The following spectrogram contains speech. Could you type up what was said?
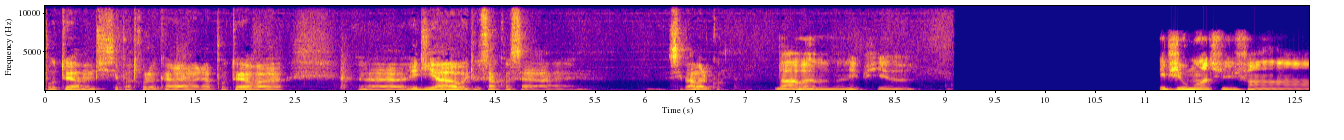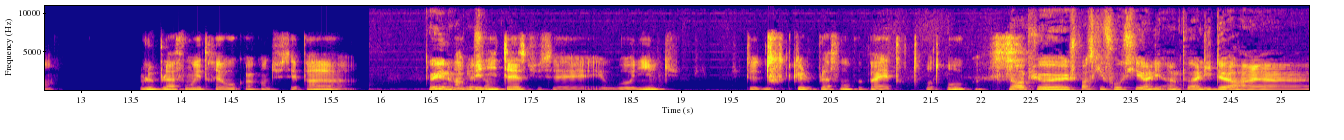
Potter, même si c'est pas trop le cas là, Potter, Eddie Howe et tout ça, quoi, ça. C'est pas mal, quoi. Bah ouais, ouais, ouais. Et puis, et puis au moins, tu, enfin, le plafond est très haut, quoi, quand tu sais pas. Oui, non. Benitez, tu sais, ou O'Neill, tu te doutes que le plafond peut pas être trop trop quoi. Non, puis euh, je pense qu'il faut aussi un, peu un leader, euh,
